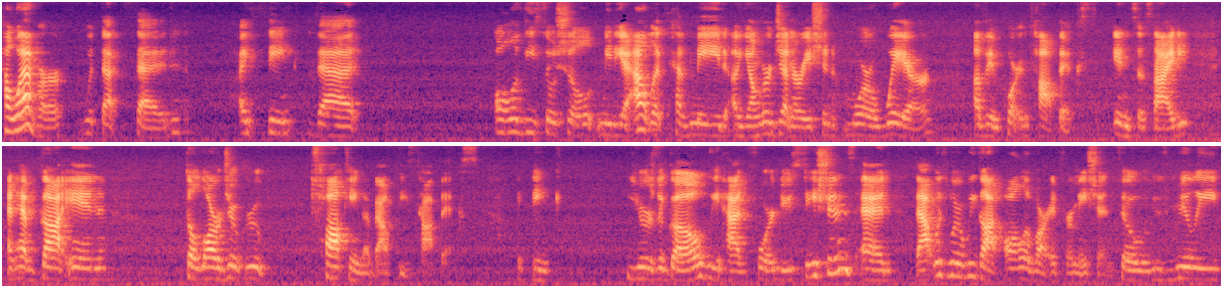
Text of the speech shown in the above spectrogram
However, with that said, I think that all of these social media outlets have made a younger generation more aware of important topics in society and have gotten the larger group talking about these topics. I think years ago we had four news stations and that was where we got all of our information. So it was really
